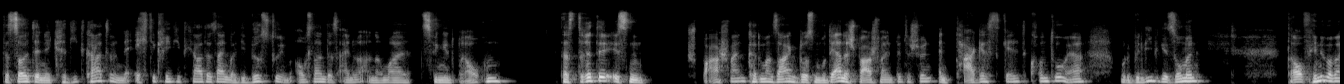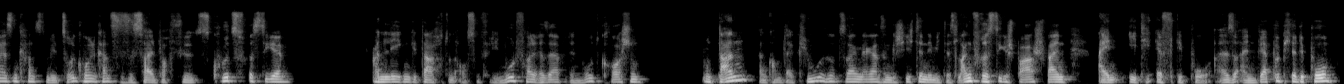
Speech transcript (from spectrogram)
Das sollte eine Kreditkarte und eine echte Kreditkarte sein, weil die wirst du im Ausland das ein oder andere Mal zwingend brauchen. Das dritte ist ein Sparschwein, könnte man sagen, bloß ein modernes Sparschwein, bitteschön, ein Tagesgeldkonto, ja, wo du beliebige Summen darauf hinüberweisen kannst und wieder zurückholen kannst. Das ist einfach fürs kurzfristige Anlegen gedacht und auch so für die Notfallreserve, den Notgroschen. Und dann, dann kommt der Clou sozusagen der ganzen Geschichte, nämlich das langfristige Sparschwein, ein ETF-Depot, also ein Wertpapierdepot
